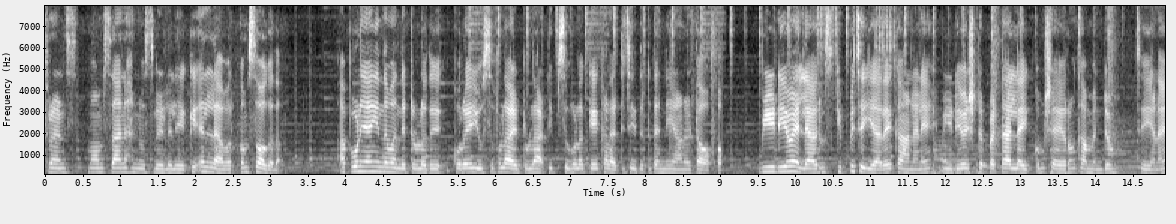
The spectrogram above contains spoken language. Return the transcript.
ഫ്രണ്ട്സ് മോംസാൻ ഹന്നൂസ് വേൾഡിലേക്ക് എല്ലാവർക്കും സ്വാഗതം. അപ്പോൾ ഞാൻ ഇന്ന് വന്നിട്ടുള്ളത് കുറേ യൂസ്ഫുൾ ആയിട്ടുള്ള ടിപ്സുകളൊക്കെ കളക്ട് ചെയ്തിട്ട് തന്നെയാണ് കേട്ടോ വീഡിയോ എല്ലാവരും സ്കിപ്പ് ചെയ്യാതെ കാണണേ. വീഡിയോ ഇഷ്ടപ്പെട്ടാൽ ലൈക്കും ഷെയറും കമന്റും ചെയ്യണേ.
